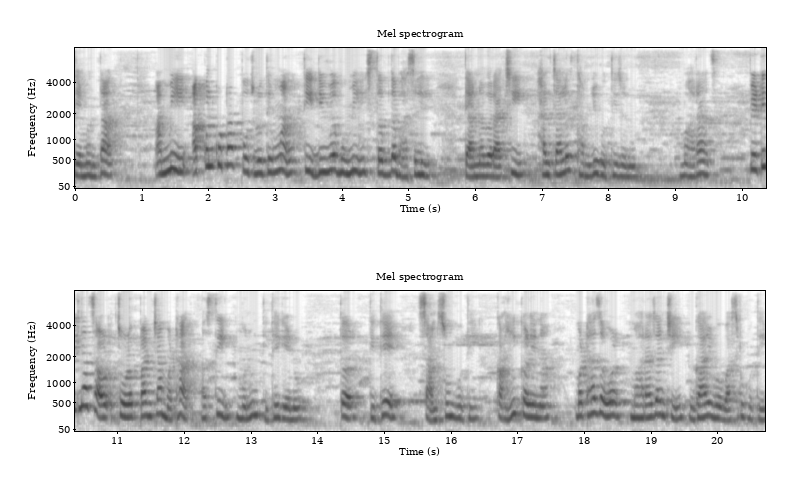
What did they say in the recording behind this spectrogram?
ते म्हणतात, आम्ही अक्कलकोटात पोचलो तेव्हा ती दिव्यभूमी स्तब्ध भासली. त्या नगराची हालचालच थांबली होती जणू. महाराज पेटीतल्या पेठेतल्या चोळप्पांच्या मठात असतील म्हणून तिथे गेलो तर तिथे सामसूम होती. काही कळेना. मठाजवळ महाराजांची गाय व वासरू होती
